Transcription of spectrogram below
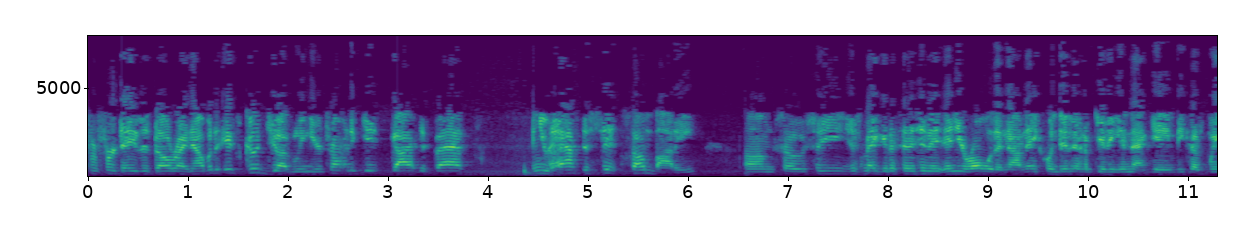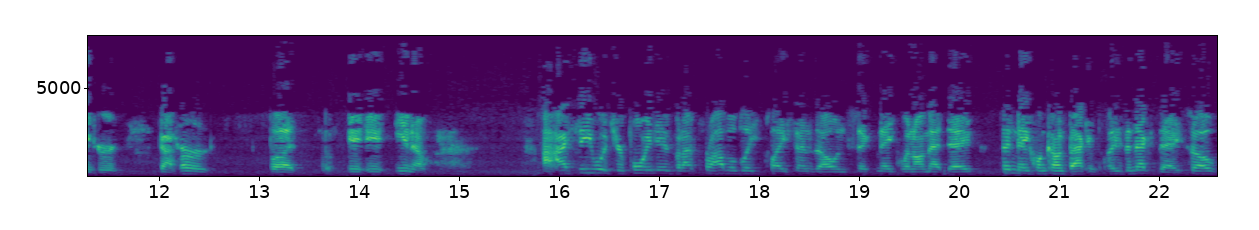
for, for David Bell right now, but it's good juggling. You're trying to get guys at bats and you have to sit somebody. Um, so, so you just make a decision and you roll with it. Now, Naquin did end up getting in that game because Winker got hurt, but it, it you know, I, I see what your point is, but I probably play Senzel and stick Naquin on that day. Then Naquin comes back and plays the next day. So,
